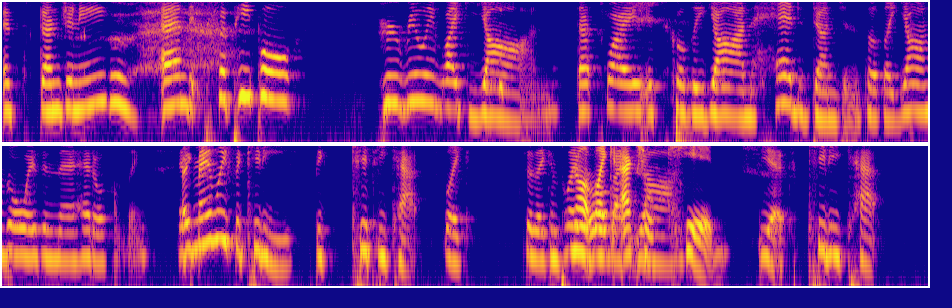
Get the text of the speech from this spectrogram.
it's dungeony, and it's for people who really like yarn. That's why it's called the yarn head dungeon. So it's like yarn's always in their head or something. It's I- mainly for kitties, big kitty cats, like so they can play. Not like actual yarn. kids. Yeah, it's kitty cats,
